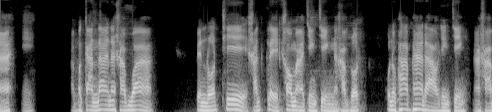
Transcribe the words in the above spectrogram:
นะนี่รับประกันได้นะครับว่าเป็นรถที่คัดเกรดเข้ามาจริง ๆ นะครับ รถคุณภาพ 5 ดาวจริง ๆ นะครับ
